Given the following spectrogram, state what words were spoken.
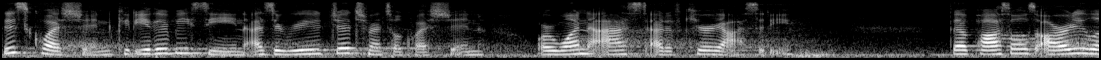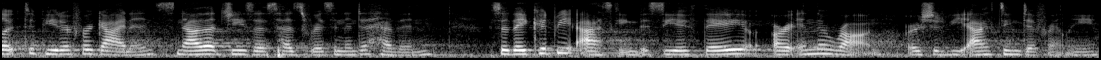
This question could either be seen as a rude, judgmental question or one asked out of curiosity. The apostles already looked to Peter for guidance now that Jesus has risen into heaven, so they could be asking to see if they are in the wrong or should be acting differently.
